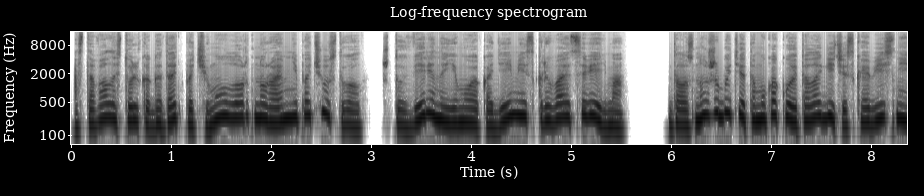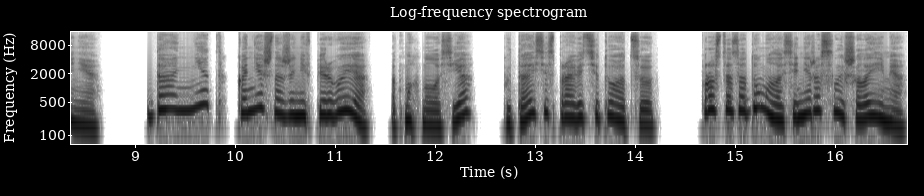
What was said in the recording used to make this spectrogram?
Оставалось только гадать, почему лорд Нурайм не почувствовал, что в веренной ему Академии скрывается ведьма, Должно же быть этому какое-то логическое объяснение. «Да нет, конечно же, не впервые», — отмахнулась я, пытаясь исправить ситуацию. Просто задумалась и не расслышала имя.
